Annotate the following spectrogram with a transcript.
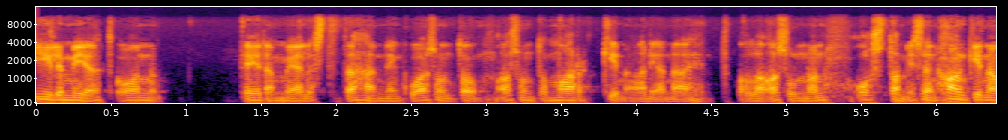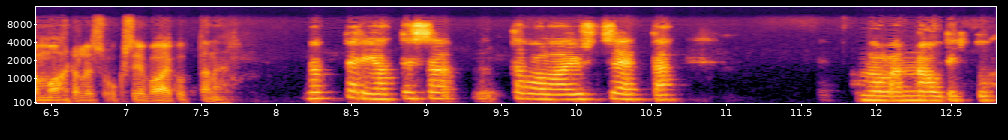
ilmiöt on teidän mielestä tähän niin kuin asunto, asuntomarkkinaan ja näihin tavallaan asunnon ostamisen hankinnan mahdollisuuksiin vaikuttaneet? No periaatteessa tavallaan just se, että kun me ollaan nautittu,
